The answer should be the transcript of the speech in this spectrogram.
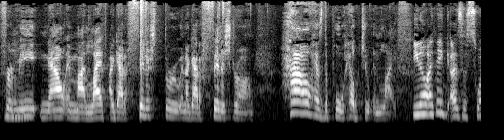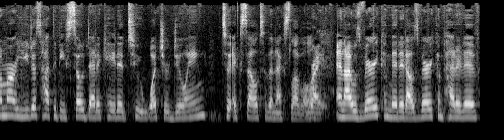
For Mm-hmm. me now in my life, I got to finish through and I got to finish strong. How has the pool helped you in life? You know, I think as a swimmer, you just have to be so dedicated to what you're doing to excel to the next level. Right. And I was very committed. I was very competitive,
